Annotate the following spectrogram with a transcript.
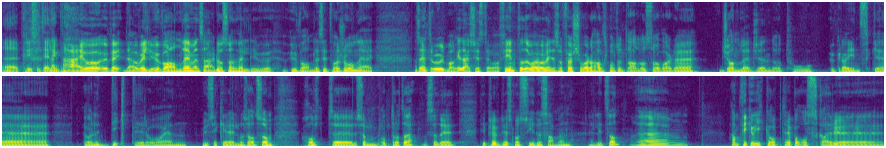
eh, prisutdeling? Det er, jo, det er, jo, veldig uvanlig, men så er det også en veldig uvanlig situasjon. Jeg, altså jeg tror mange der syntes det var fint. og det var jo liksom, Først så var det han som holdt en tale, og så var det John Legend og to ukrainske Det var en dikter og en musiker eller noe sånt som holdt uh, som opptrådte. Så det, de prøvde jo som å sy det sammen litt sånn. Uh, han fikk jo ikke opptre på Oscar uh,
